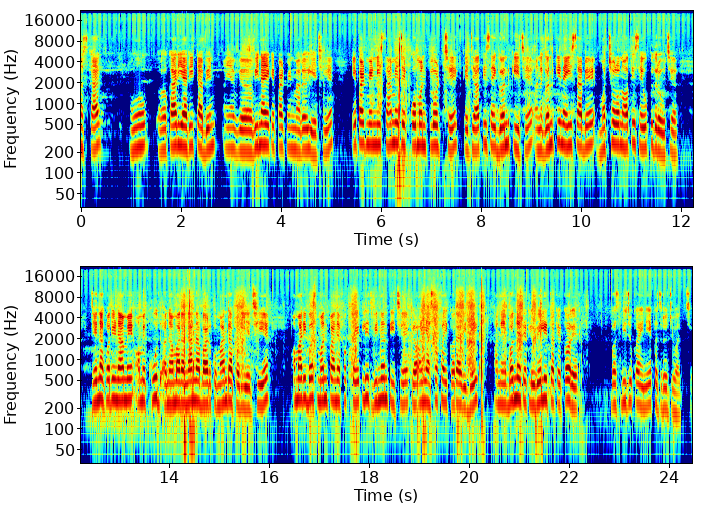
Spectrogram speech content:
નમસ્કાર. હું કારિયા રીટાબેન. અહીંયા વિનાયક એપાર્ટમેન્ટમાં રહીએ છીએ. એપાર્ટમેન્ટની સામે જે કોમન પ્લોટ છે, કે જે અતિશય ગંદકી છે, અને ગંદકીના હિસાબે મચ્છરોનો અતિશય ઉપદ્રવ છે, જેના પરિણામે અમે ખુદ અને અમારા નાના બાળકો માંદા પડીએ છીએ. અમારી બસ મનપાને ફક્ત એટલી જ વિનંતી છે કે અહીંયા સફાઈ કરાવી દે અને બને તેટલી વહેલી તકે કરે. બસ બીજું કાંઈ નહીં, એક જ રજૂઆત છે.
